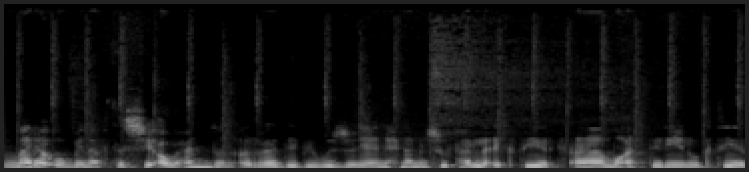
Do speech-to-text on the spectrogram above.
مرقوا بنفس الشيء أو عندهم already بوجهن يعني نحن بنشوف هلأ كثير مؤثرين وكثير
